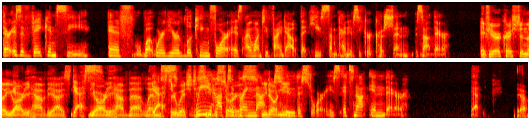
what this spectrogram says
there is a vacancy if what we're you're looking for is I want to find out that he's some kind of secret Christian. It's not there. If you're a Christian, though, you Yeah. already have the eyes. Yes. You already have that lens yes, through which to we see the have stories. to bring that you don't to need. the stories. It's not in there. yeah. Yeah.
